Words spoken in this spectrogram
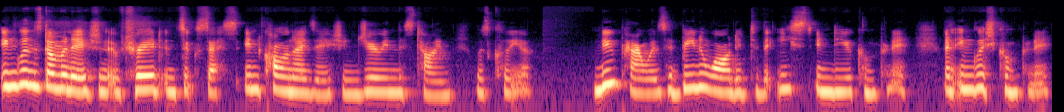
England's domination of trade and success in colonisation during this time was clear. New powers had been awarded to the East India Company, an English company,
